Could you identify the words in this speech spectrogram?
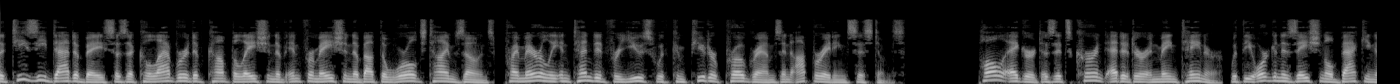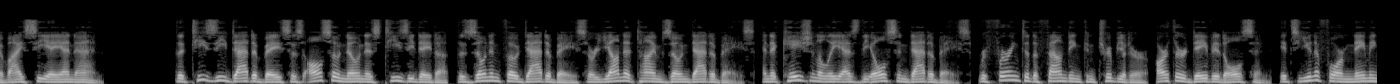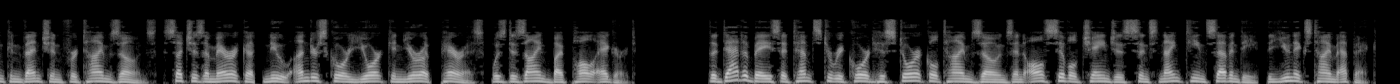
The TZ database is a collaborative compilation of information about the world's time zones, primarily intended for use with computer programs and operating systems. Paul Eggert is its current editor and maintainer, with the organizational backing of ICANN. The TZ database is also known as TZData, the Zoneinfo database or IANA Time Zone database, and occasionally as the Olson database, referring to the founding contributor, Arthur David Olson. Its uniform naming convention for time zones, such as America, New York and Europe, Paris, was designed by Paul Eggert. The database attempts to record historical time zones and all civil changes since 1970, the Unix time epoch.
